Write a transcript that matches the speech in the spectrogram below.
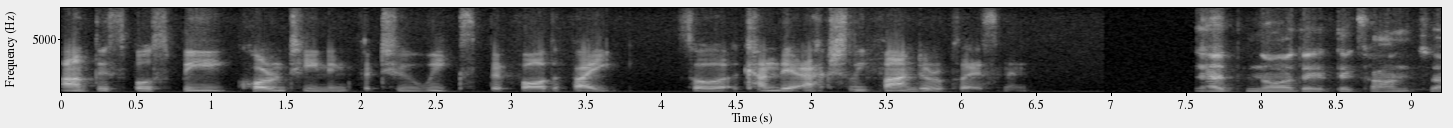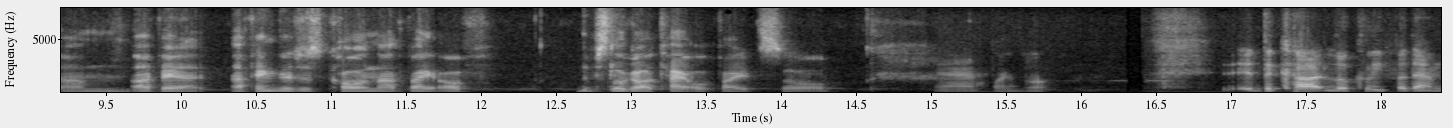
aren't they supposed to be quarantining for two weeks before the fight? So can they actually find a replacement? Uh, no, they, they can't. Um, I think I think they're just calling that fight off. They've still got a title fight, so Yeah. why not? the card luckily for them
